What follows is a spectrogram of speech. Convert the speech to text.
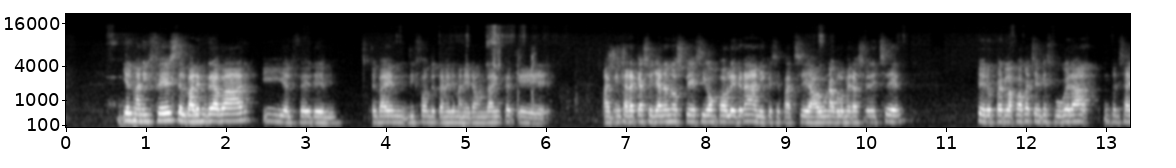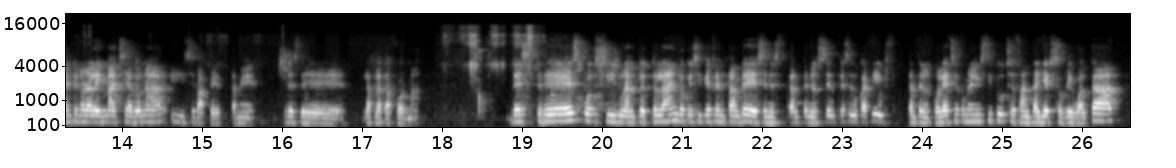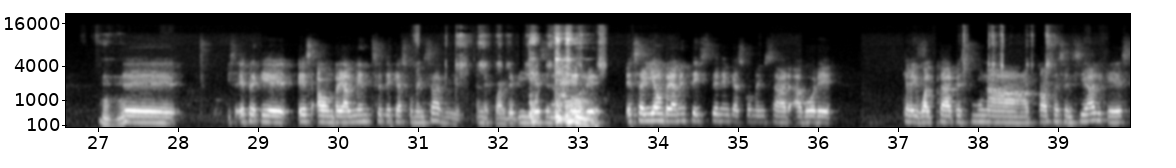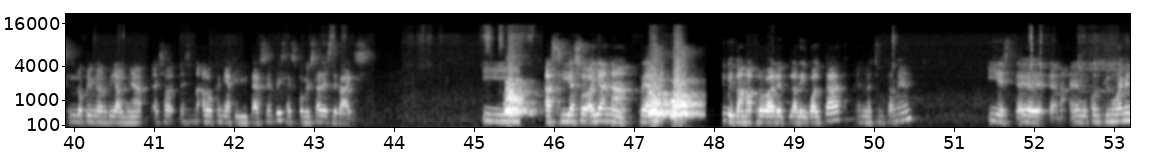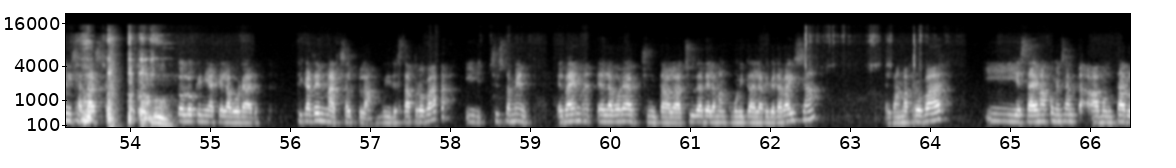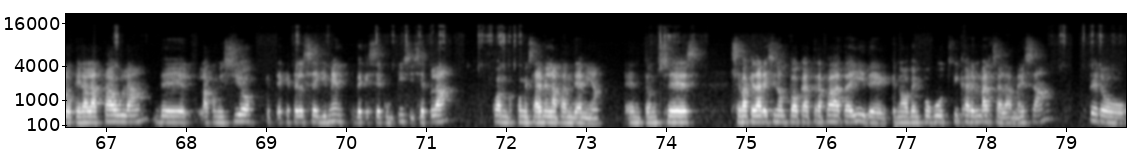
I el manifest el vàrem gravar i el farem el vam difondre també de manera online perquè encara que ja no és que sigui un poble gran i que se faci a una aglomeració de gent, però per la poca gent que es poguera pensàvem que no era la imatge a donar i se va fer també des de la plataforma. Després, pues, sí, durant tot l'any, el que sí que fem també és, en, tant en els centres educatius, tant en el col·legi com en l'institut, se fan tallers sobre igualtat, uh -huh. eh, perquè és on realment se té que començar, en les guarderies, en el col·le, és allà on realment ells tenen que començar a veure que la igualtat és una cosa essencial i que és el primordial. Això és una que n'hi ha que lluitar sempre i s'ha de començar des de baix. I així, això, allà anar, realment vam aprovar el pla d'igualtat en l'Ajuntament i eh, continuem en aquesta tasca, tot el que n'hi ha que elaborar, ficar en marxa el pla, vull dir, està aprovat i justament el vam elaborar junt a l'ajuda de la Mancomunitat de la Ribera Baixa el vam aprovar i estàvem començant a muntar el que era la taula de la comissió que té que fer el seguiment de que se complís aquest pla quan començàvem la pandèmia. Entonces, se va quedar així un poc atrapat ahir de que no hem pogut ficar en marxa la mesa, però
